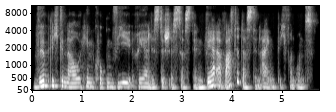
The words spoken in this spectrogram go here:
wirklich genau hingucken, wie realistisch ist das denn? Wer erwartet das denn eigentlich von uns?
